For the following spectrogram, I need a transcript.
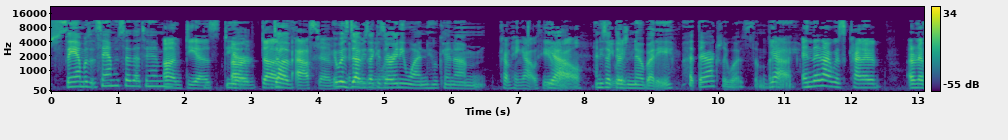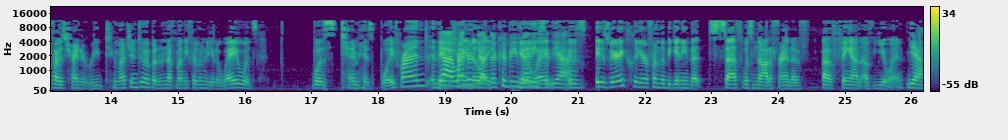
Sam was it Sam who said that to him? um Diaz, Diaz- or Dov, Dov. asked him. it was Dov. He's like, is there anyone. anyone who can? um come hang out with you? Yeah, while and he's like, there's wait?" nobody, but there actually was somebody. Yeah. And then I was kind of I don't know if I was trying to read too much into it, but enough money for them to get away was was Tim his boyfriend and Yeah, I wondered to, that. like, There could be many away. yeah. It was it was very clear from the beginning that Seth was not a friend of a fan of Ewan. Yeah.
